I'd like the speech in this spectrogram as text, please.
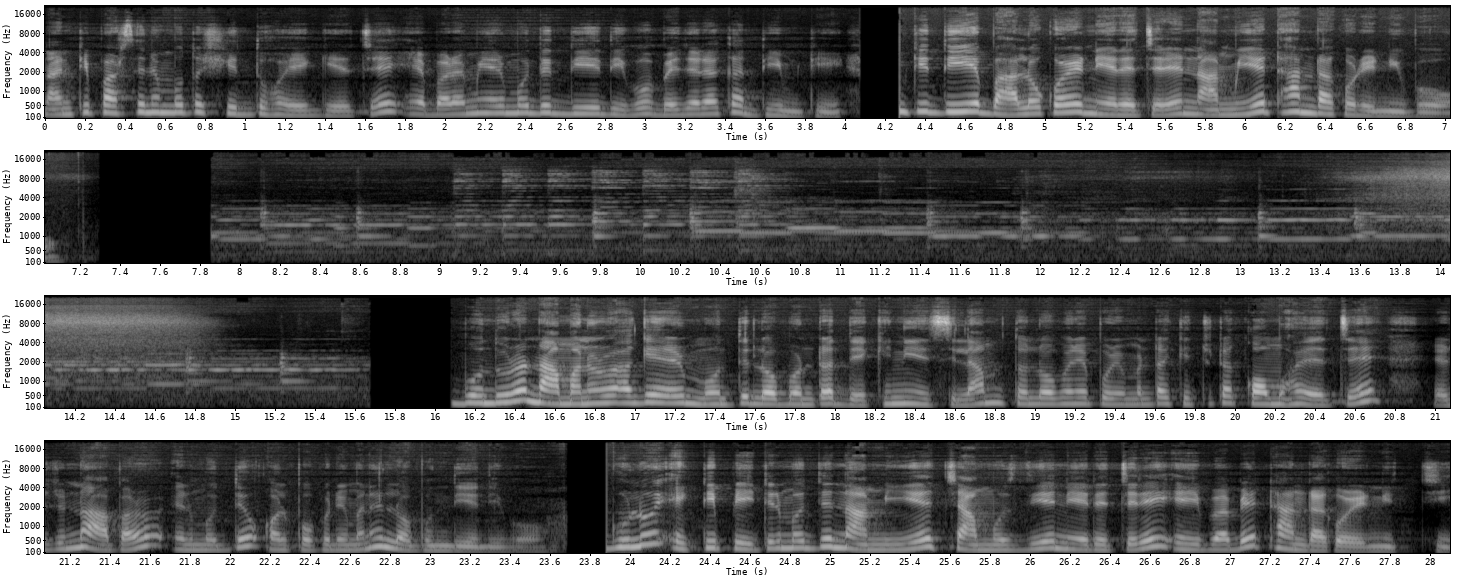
নাইনটি পার্সেন্টের মতো সিদ্ধ হয়ে গিয়েছে। এবার আমি এর মধ্যে দিয়ে দিব বেজে রাখা ডিমটি। ডিমটি দিয়ে ভালো করে নেড়ে চেড়ে নামিয়ে ঠান্ডা করে নিব। বন্ধুরা, নামানোর আগে এর মধ্যে লবণটা দেখে নিয়েছিলাম। তো লবণের পরিমাণটা কিছুটা কম হয়েছে। এর জন্য আবারও এর মধ্যে অল্প পরিমাণে লবণ দিয়ে দিব। গুলো একটি প্লেটের মধ্যে নামিয়ে চামচ দিয়ে নেড়ে চেড়ে এইভাবে ঠান্ডা করে নিচ্ছি।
